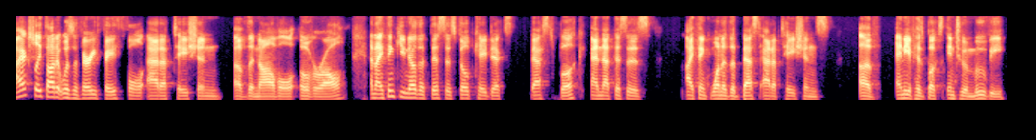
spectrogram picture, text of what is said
I actually thought it was a very faithful adaptation of the novel overall, and I think you know that this is Philip K. Dick's best book, and that this is, I think, one of the best adaptations of any of his books into a movie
